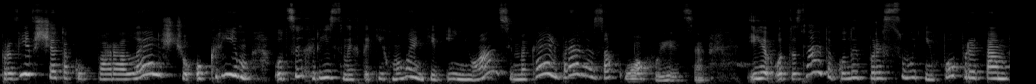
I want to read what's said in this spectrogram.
провів ще таку паралель, що окрім оцих різних таких моментів і нюансів, Микаель Брене закохується. І от знаєте, коли присутні, попри там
